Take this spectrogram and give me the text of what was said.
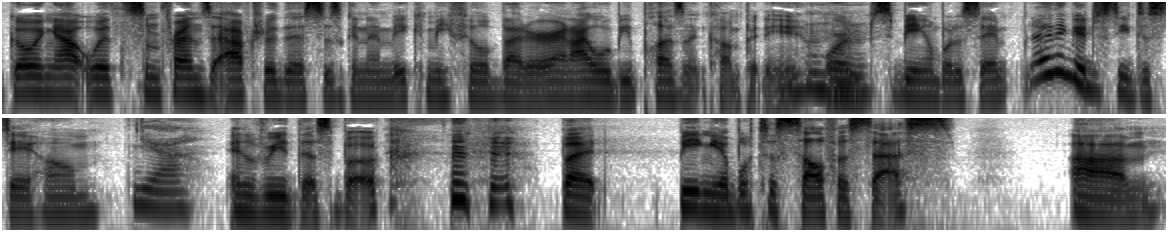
going out with some friends after this is going to make me feel better and I will be pleasant company. Or being able to say I think I just need to stay home Yeah. and read this book. but being able to self assess um,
